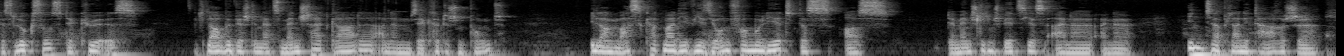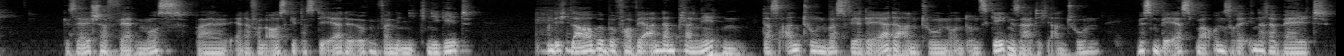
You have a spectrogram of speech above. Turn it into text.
des Luxus, der Kür ist. Ich glaube, wir stehen als Menschheit gerade an einem sehr kritischen Punkt. Elon Musk hat mal die Vision formuliert, dass aus der menschlichen Spezies eine, eine interplanetarische Gesellschaft werden muss, weil er davon ausgeht, dass die Erde irgendwann in die Knie geht. Und ich glaube, bevor wir anderen Planeten das antun, was wir der Erde antun und uns gegenseitig antun, müssen wir erstmal unsere innere Welt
